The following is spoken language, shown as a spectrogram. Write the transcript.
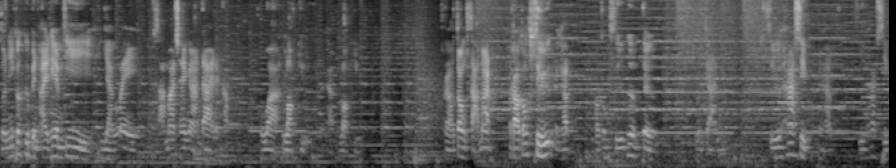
ตัวนี้ก็คือเป็นไอเทมที่ยังไม่สามารถใช้งานได้นะครับ เพราะว่าล็อกอยู่นะครับล็อกอยู่ เราต้องสามารถเราต้องซื้อนะครับ เราต้องซื้อเพิ่มเติมโดยการซื้อ 50 นะครับ ซื้อ 50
